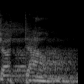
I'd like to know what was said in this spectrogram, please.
Shut down.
